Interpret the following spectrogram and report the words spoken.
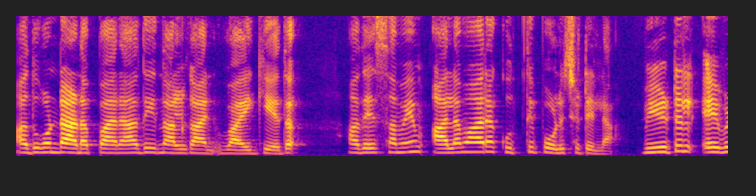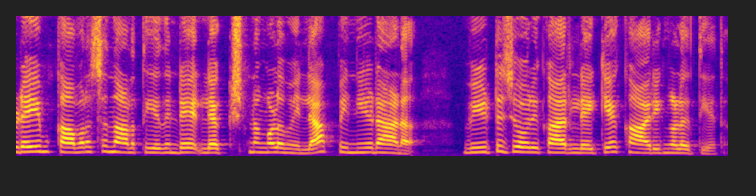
അതുകൊണ്ടാണ് പരാതി നൽകാൻ വൈകിയത്. അതേസമയം അലമാര കുത്തിപ്പൊളിച്ചിട്ടില്ല. വീട്ടിൽ എവിടെയും കവർച്ച നടത്തിയതിന്റെ ലക്ഷണങ്ങളുമില്ല. പിന്നീടാണ് വീട്ടുജോലിക്കാരിലേക്ക് കാര്യങ്ങൾ എത്തിയത്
